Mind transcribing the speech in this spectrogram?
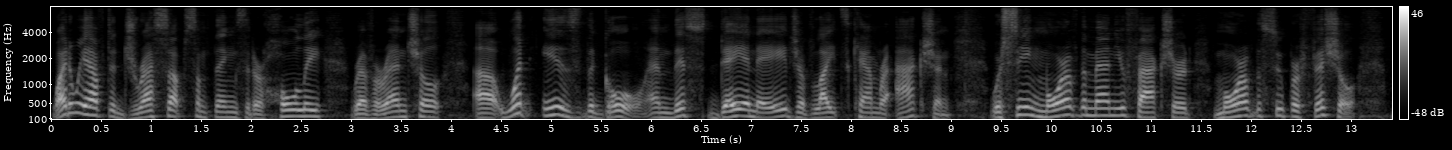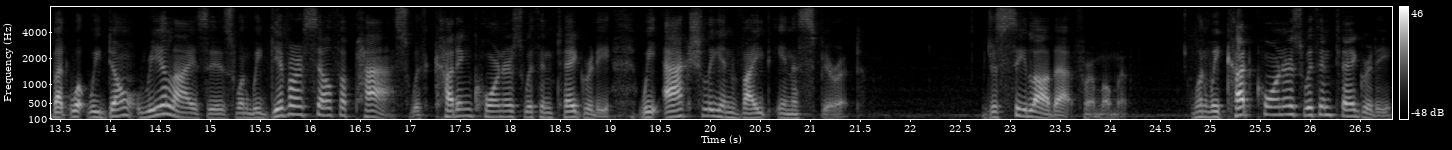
Why do we have to dress up some things that are holy, reverential? Uh, what is the goal? And this day and age of lights, camera, action, we're seeing more of the manufactured, more of the superficial. But what we don't realize is when we give ourselves a pass with cutting corners with integrity, we actually invite in a spirit. Just Selah that for a moment. When we cut corners with integrity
